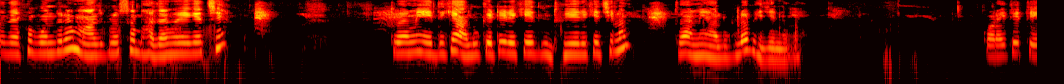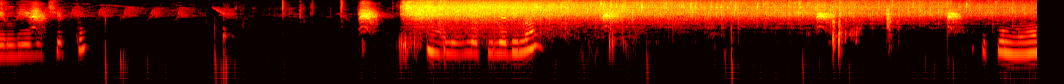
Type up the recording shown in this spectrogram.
তো দেখো বন্ধুরা, মাছগুলো সব ভাজা হয়ে গেছে। তো আমি এদিকে আলু কেটে রেখে, ধুয়ে রেখেছিলাম। তো আমি আলুগুলো ভেজে নেব। কড়াইতে তেল দিয়ে দিচ্ছি একটু। আলুগুলো তুলে দিলাম। একটু নুন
